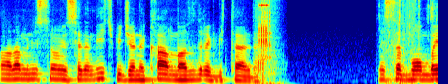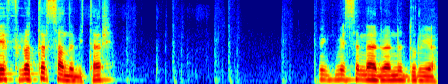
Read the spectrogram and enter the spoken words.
Adamın üstüne oynasaydım hiçbir canı kalmadı direkt biterdi. Mesela bombayı fırlatırsan da biter. Çünkü mesela merdivende duruyor.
